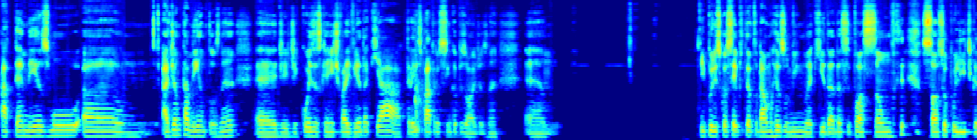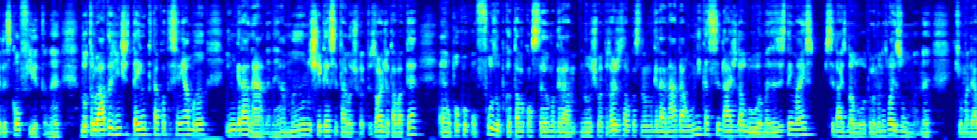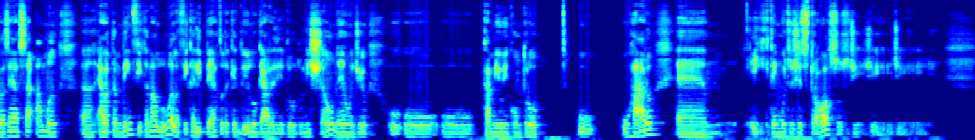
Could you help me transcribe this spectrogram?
até mesmo adiantamentos, né? É, de, de coisas que a gente vai ver daqui a 3, 4, 5 episódios, né? É, e por isso que eu sempre tento dar um resuminho aqui da, da situação sociopolítica desse conflito, né? Do outro lado, a gente tem o que está acontecendo em Amman, em Granada, né? Amman, não cheguei a citar no último episódio, eu estava até é, um pouco confuso, porque eu estava considerando, no último episódio, eu estava considerando Granada a única cidade da Lua, mas existem mais cidades da Lua, pelo menos mais uma, né? Que uma delas é essa Amman. Uh, ela também fica na Lua, ela fica ali perto daquele lugar ali do, do lixão, né? Onde o, o, o Camil encontrou o, o Haro. É, e que tem muitos destroços de, de, de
